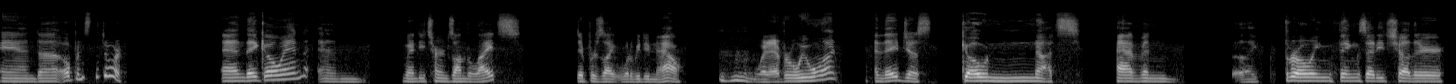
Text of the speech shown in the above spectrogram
and uh, opens the door. And they go in, and Wendy turns on the lights. Dipper's like, "What do we do now?" Mhm. Whatever we want, and they just go nuts, having like throwing things at each other.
